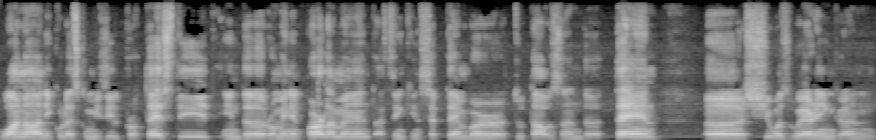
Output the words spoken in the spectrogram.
Oana Niculescu Mizil protested in the Romanian parliament, I think in September 2010, uh, she was wearing an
